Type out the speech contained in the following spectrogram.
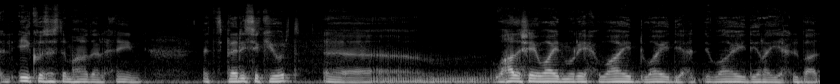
ال ecosystem هذا الحين it's very secured وهذا شيء وايد مريح وايد وايد وايد يريح البال.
